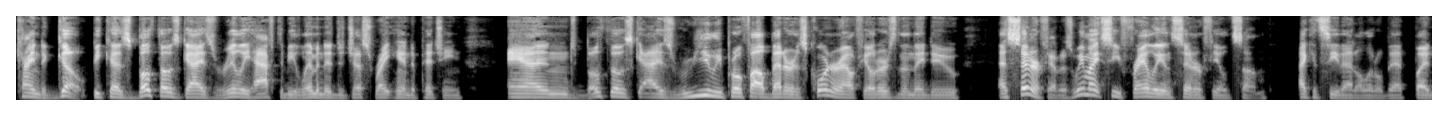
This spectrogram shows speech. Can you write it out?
kind of go? Because both those guys really have to be limited to just right handed pitching and both those guys really profile better as corner outfielders than they do as center fielders. We might see Fraley in center field some. I could see that a little bit, but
